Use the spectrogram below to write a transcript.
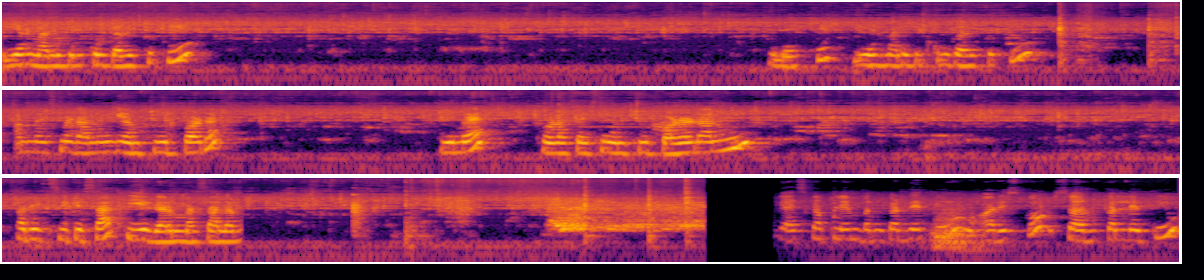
ये हमारी बिल्कुल गल चुकी है। देखिए, ये हमारी बिल्कुल गल चुकी है। मैं इसमें डालूँगी अमचूर पाउडर। ये मैं थोड़ा सा इसमें अमचूर पाउडर डालूँगी। और इसी के साथ ये गरम मसाला। गैस का फ्लेम बंद कर देती हूँ और इसको सर्व कर लेती हूँ।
